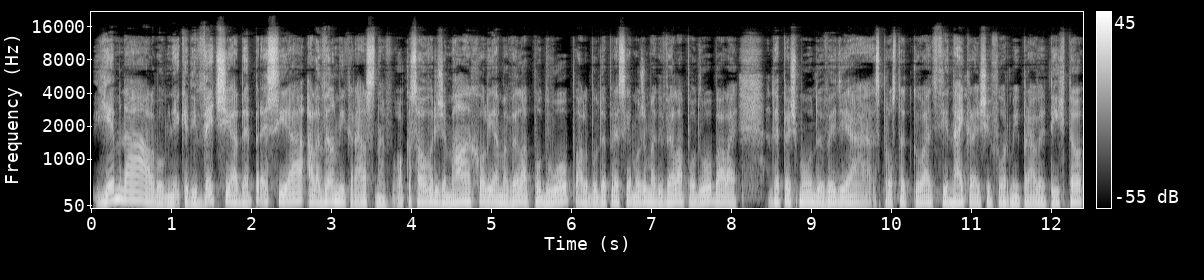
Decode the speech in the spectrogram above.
jemná alebo niekedy väčšia depresia, ale veľmi krásna. Ako sa hovorí, že melancholia má veľa podôb, alebo depresia môže mať veľa podôb, ale Depeche Mode vedia sprostredkovať tie najkrajšie formy práve týchto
